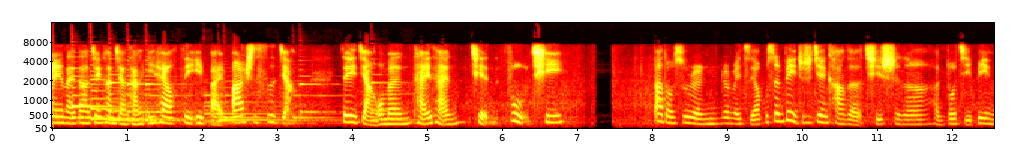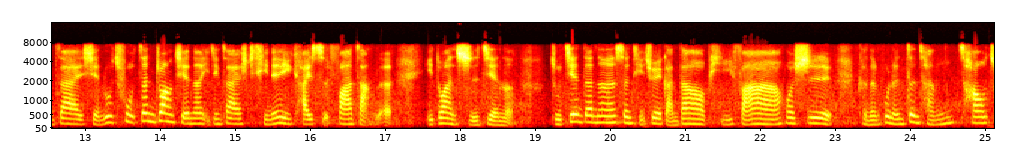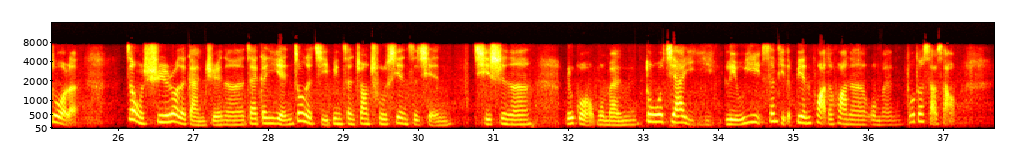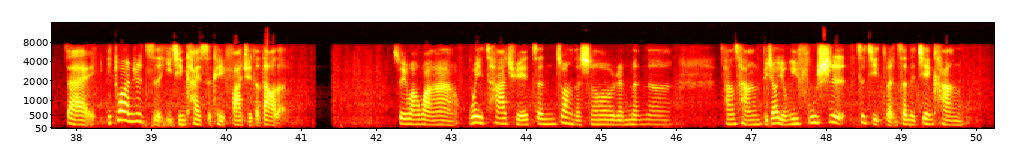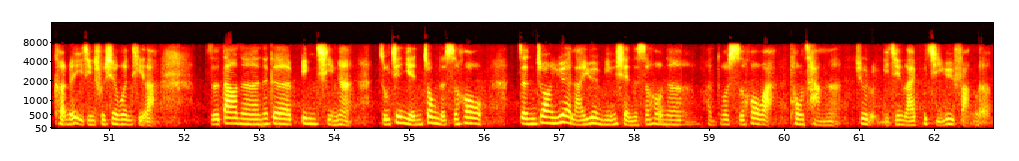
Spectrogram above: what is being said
欢迎来到健康讲堂 eHealth 第一百八十四讲。这一讲我们谈一谈潜伏期。大多数人认为只要不生病就是健康的，其实呢，很多疾病在显露出症状前呢，已经在体内开始发展了一段时间了。逐渐的呢，身体却感到疲乏啊，或是可能不能正常操作了。这种虚弱的感觉呢，在更严重的疾病症状出现之前，其实呢，如果我们多加以留意身体的变化的话呢，我们多多少少在一段日子已经开始可以发觉得到了。所以往往啊，未察觉症状的时候，人们呢，常常比较容易忽视自己本身的健康，可能已经出现问题了。直到呢那个病情啊逐渐严重的时候，症状越来越明显的时候呢，很多时候啊，通常啊就已经来不及预防了。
